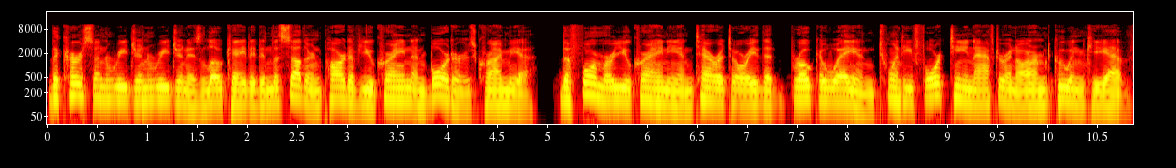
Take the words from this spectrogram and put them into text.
the Kherson region region is located in the southern part of Ukraine and borders Crimea, the former Ukrainian territory that broke away in 2014 after an armed coup in Kiev.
